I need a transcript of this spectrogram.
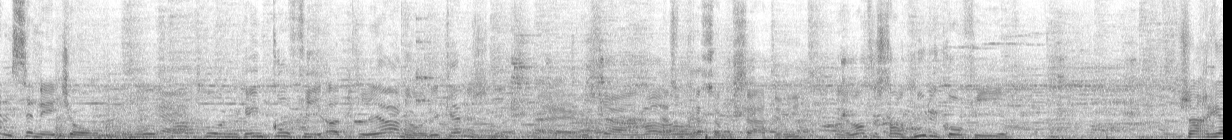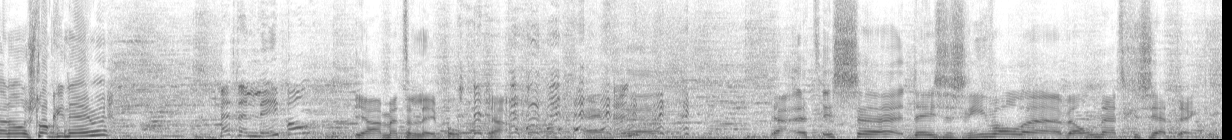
mensen niet, jong. Er staat gewoon geen koffie Italiano, dat kennen ze niet. Dus ja, wat, Bestaat er niet. nee, wat is dan goede koffie hier? Zag ik jou nou een slokje nemen? Met een lepel? Ja, met een lepel. Ja, ja het is, eh, deze is in ieder geval eh, wel net gezet, denk ik.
